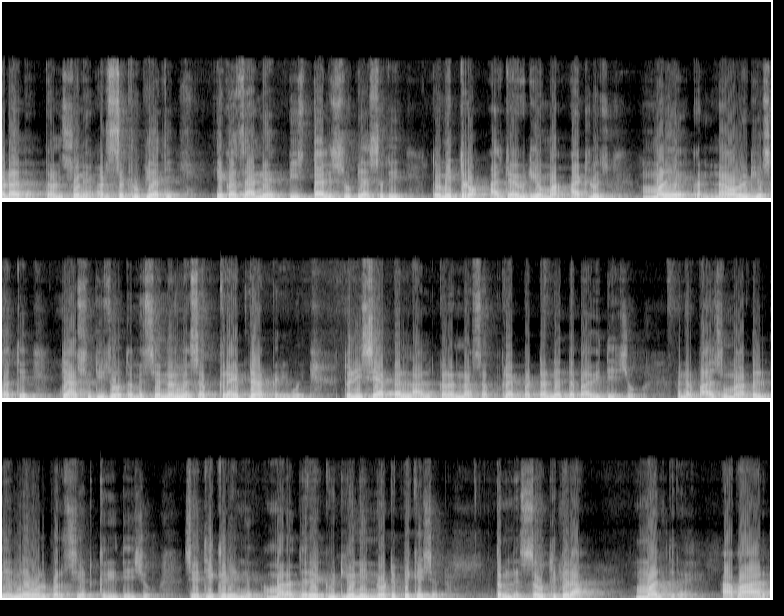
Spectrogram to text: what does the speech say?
અડદ ત્રણસો ને અડસઠ રૂપિયાથી, એક હજાર ને પિસ્તાલીસ રૂપિયા સુધી. તો મિત્રો, આજના વિડીયોમાં આટલું જ. મળે એક નવા વીડિયો સાથે. ત્યાં સુધી જો તમે ચેનલને સબસ્ક્રાઇબ ના કરી હોય, તો નીચે આપેલ લાલ કલરના સબસ્ક્રાઇબ બટનને દબાવી દેજો અને બાજુમાં આપેલ બેલને ઓલ પર સેટ કરી દેજો. જેથી કરીને અમારા દરેક વિડીયોની નોટિફિકેશન તમને સૌથી પહેલાં મળતી રહે. આભાર.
